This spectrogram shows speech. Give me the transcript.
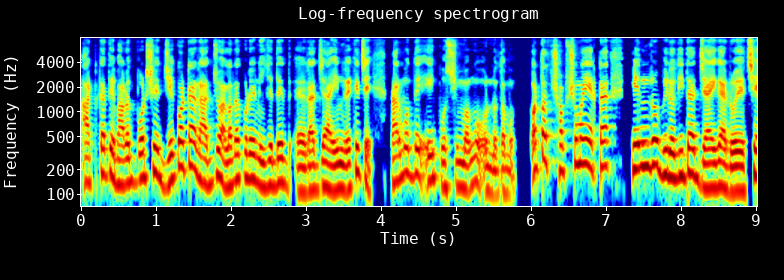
আটকাতে ভারতবর্ষের যে কটা রাজ্য আলাদা করে নিজেদের রাজ্যে আইন রেখেছে, তার মধ্যে এই পশ্চিমবঙ্গ অন্যতম। অর্থাৎ সবসময় একটা কেন্দ্র বিরোধিতার জায়গা রয়েছে।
